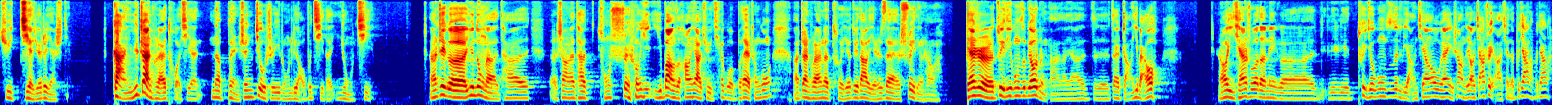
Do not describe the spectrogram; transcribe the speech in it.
去解决这件事情，敢于站出来妥协，那本身就是一种了不起的勇气。啊，这个运动呢，他呃上来他从税中一一棒子夯下去，结果不太成功啊，站出来呢妥协最大的也是在税顶上了先是最低工资标准啊，大家再再涨一百欧。然后以前说的那个退休工资两千欧元以上的要加税啊，现在不加了，不加了。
